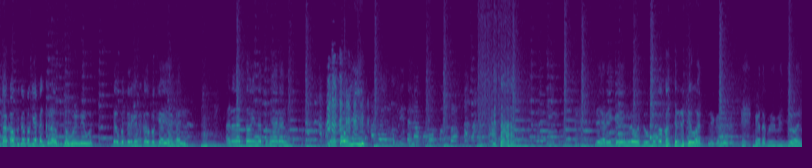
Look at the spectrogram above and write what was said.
kakawin ka pagyakan, grabe ka mo niwot. Dapat talaga kakawin pagyayakan. Ano na to, ino to ngaran? Nataw niya Ako yung Rosita na kumotong sa... Sige, kayong luwat, bubog ako ng liwat. Kaya ko yung videoan.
